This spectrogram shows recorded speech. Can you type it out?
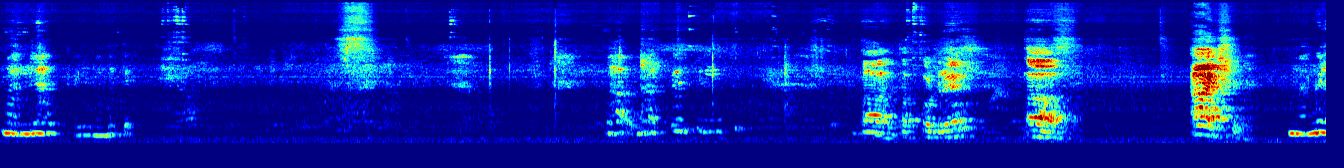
ಮಂಗಳ ಕೈ ಮಮತೆ ಭಾವನಾ ತಪ್ಪಿಕೊಂಡ್ರೆ ಆಕ್ಷನ್ ಮಂಗಳ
